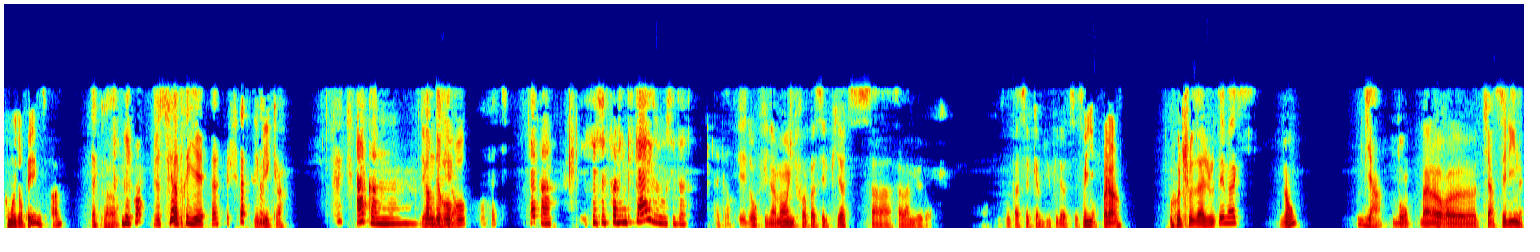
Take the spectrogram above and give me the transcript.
Comment ils ont fait, mais c'est pas. D'accord. Des quoi? Je suis intrigué. Des mechas. Ah, comme, euh, Comme des géants. robots, en fait. d'accord. C'est ceux de Falling Skies ou c'est d'autres? D'accord. Et donc, finalement, une fois passé le pilote, ça, ça va mieux, donc. Il faut passer le cap du pilote, c'est ça Oui, voilà. Autre chose à ajouter, Max? Non Bien. Bon, bah alors, euh, tiens, Céline,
